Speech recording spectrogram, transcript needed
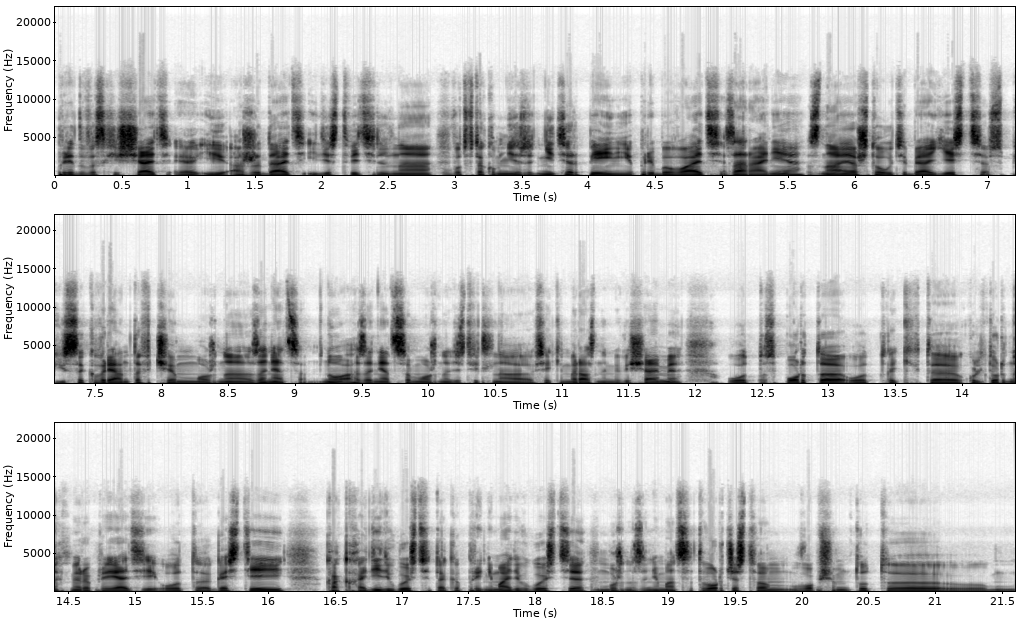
предвосхищать э, и ожидать, и действительно вот в таком нетерпении пребывать заранее, зная, что у тебя есть список вариантов, чем можно заняться. Ну, а заняться заняться можно действительно всякими разными вещами, от спорта, от каких-то культурных мероприятий, от гостей, как ходить в гости, так и принимать в гости. Можно заниматься творчеством. В общем, тут, э,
